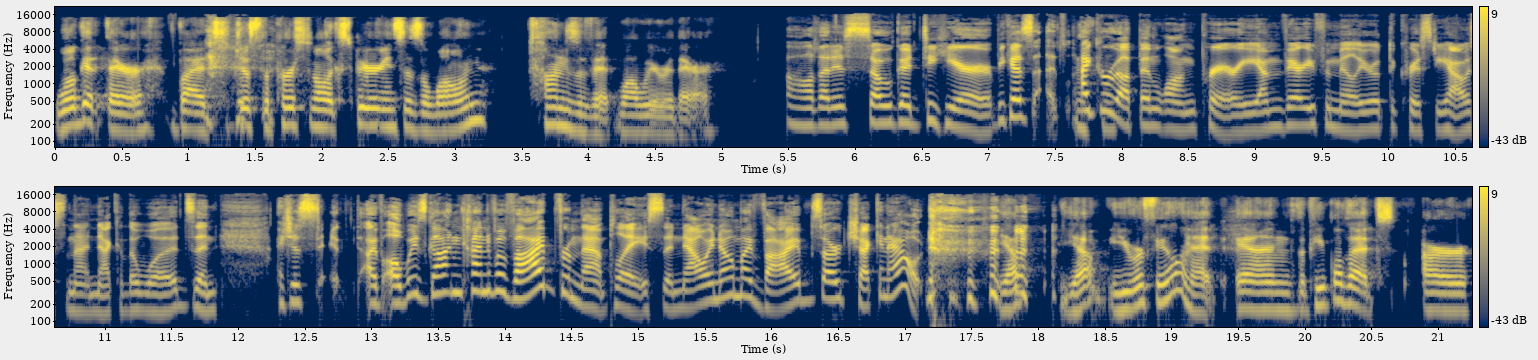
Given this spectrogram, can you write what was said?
We'll get there, but just the personal experiences alone, tons of it while we were there. Oh, that is so good to hear because mm-hmm. I grew up in Long Prairie. I'm very familiar with the Christie House in that neck of the woods. And I just, I've always gotten kind of a vibe from that place. And now I know my vibes are checking out. yep. Yep. You were feeling it. And the people that are,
